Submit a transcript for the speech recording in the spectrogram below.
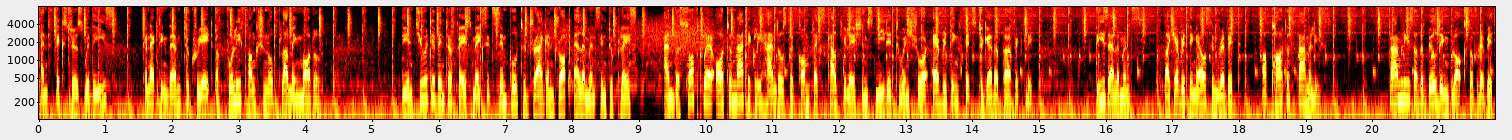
and fixtures with ease, connecting them to create a fully functional plumbing model. The intuitive interface makes it simple to drag and drop elements into place, and the software automatically handles the complex calculations needed to ensure everything fits together perfectly. These elements, like everything else in Revit, are part of families. Families are the building blocks of Revit,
